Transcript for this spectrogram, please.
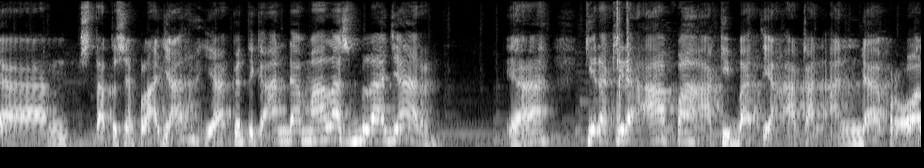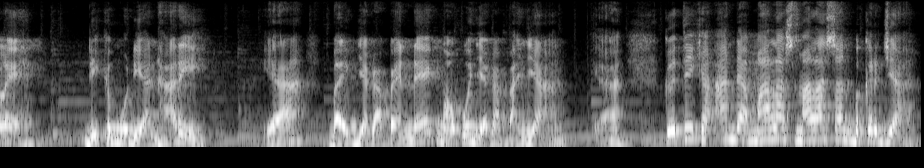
yang statusnya pelajar, ya, ketika Anda malas belajar, ya, kira-kira apa akibat yang akan Anda peroleh di kemudian hari? ya, baik jangka pendek maupun jangka panjang. Ya, ketika Anda malas-malasan bekerja,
